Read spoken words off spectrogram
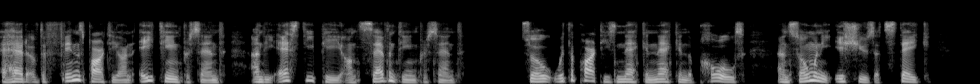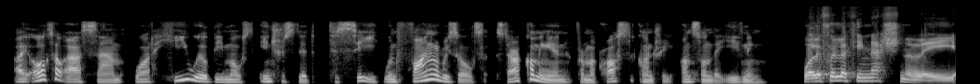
ahead of the Finns Party on 18% and the SDP on 17%. So, with the parties neck and neck in the polls and so many issues at stake, I also asked Sam what he will be most interested to see when final results start coming in from across the country on Sunday evening. Well, if we're looking nationally,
